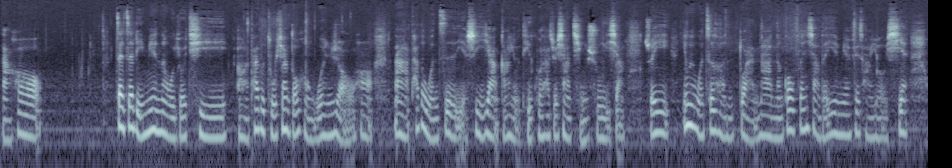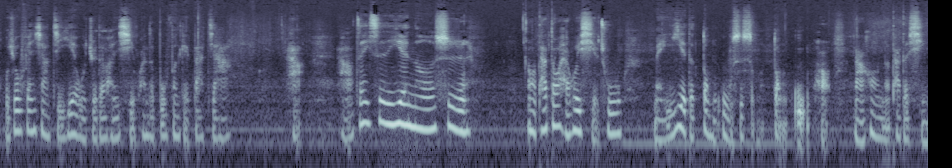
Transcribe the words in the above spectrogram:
然后在这里面呢，我尤其啊，它的图像都很温柔哈。那它的文字也是一样，刚刚有提过，它就像情书一样。所以因为文字很短，那能够分享的页面非常有限，我就分享几页我觉得很喜欢的部分给大家。好，好，这一次页呢是。哦，他都还会写出每一页的动物是什么动物，哈，然后呢，它的形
